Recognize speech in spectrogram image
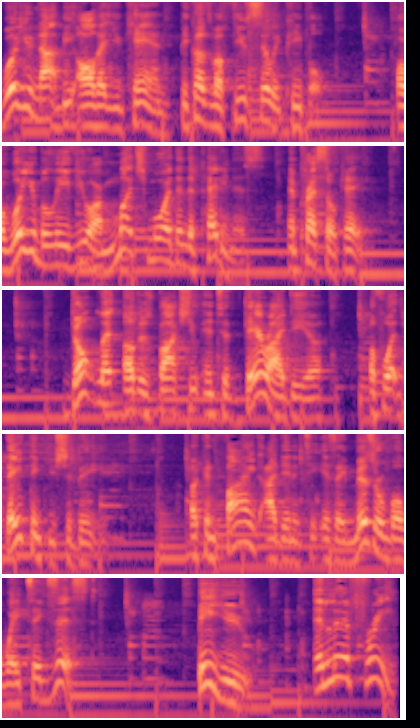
Will you not be all that you can because of a few silly people? Or will you believe you are much more than the pettiness and press okay? Don't let others box you into their idea of what they think you should be. A confined identity is a miserable way to exist. Be you and live free.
